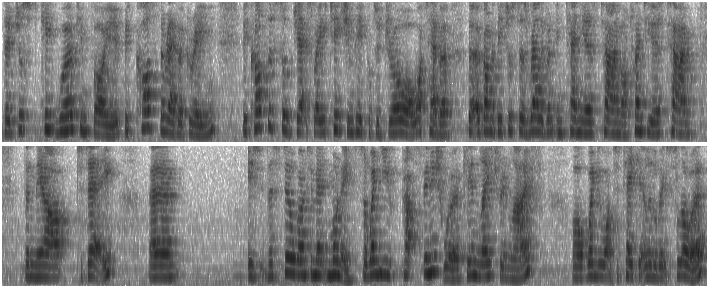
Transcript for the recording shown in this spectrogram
they just keep working for you because they're evergreen, because the subjects where you're teaching people to draw or whatever that are going to be just as relevant in 10 years time or 20 years time than they are today, um, is they're still going to make money. So when you perhaps finish working later in life or when you want to take it a little bit slower,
